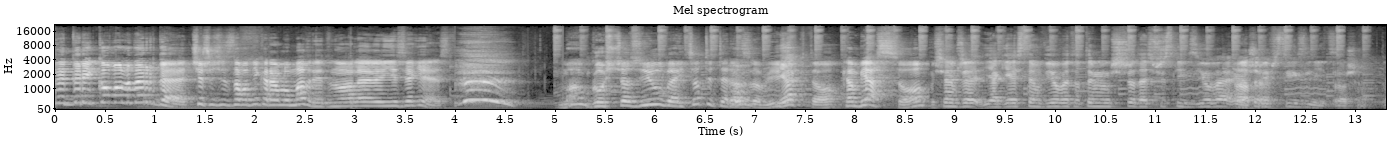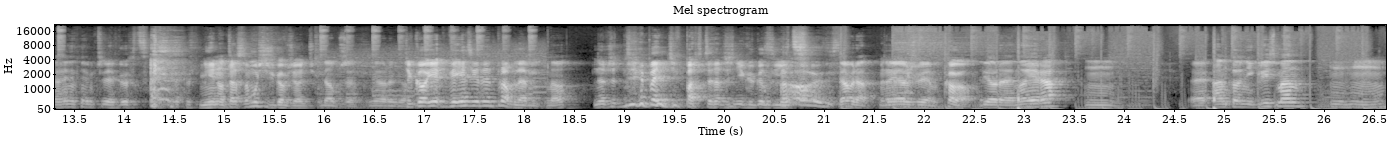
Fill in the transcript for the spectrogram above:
Federico Valverde. Cieszę się z zawodnika Realu Madryt, no ale jest jak jest. Mam gościa z Juve i co ty teraz zrobisz? Jak to? Cambiasso. Myślałem, że jak ja jestem w Juve, to ty mi musisz oddać wszystkich z Juve, a ja Proszę. tobie wszystkich z Leeds. Proszę. Ale nie wiem, czy ja go chcę. Nie no, teraz to musisz go wziąć. Dobrze, biorę go. Tylko je, jest jeden problem. No. Znaczy, nie będzie patrzeć raczej nikogo z Leeds. Dobra, to ja już wiem. Kogo? Biorę Neuera, Mm. e, Antoni Griezmann Mhm.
